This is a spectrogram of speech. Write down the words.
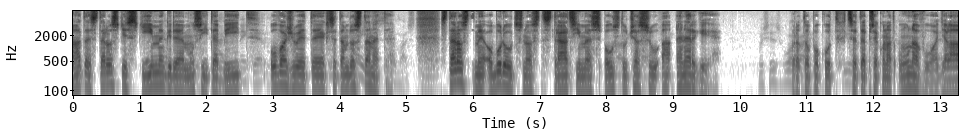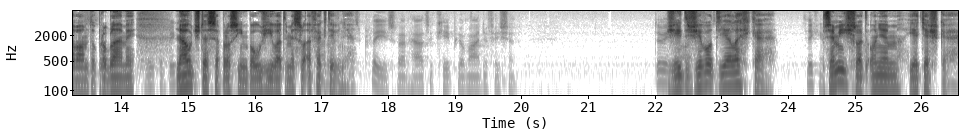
Máte starosti s tím, kde musíte být, uvažujete, jak se tam dostanete. Starostmi o budoucnost ztrácíme spoustu času a energie. Proto pokud chcete překonat únavu a dělá vám to problémy, naučte se prosím používat mysl efektivně. Žít život je lehké, přemýšlet o něm je těžké.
